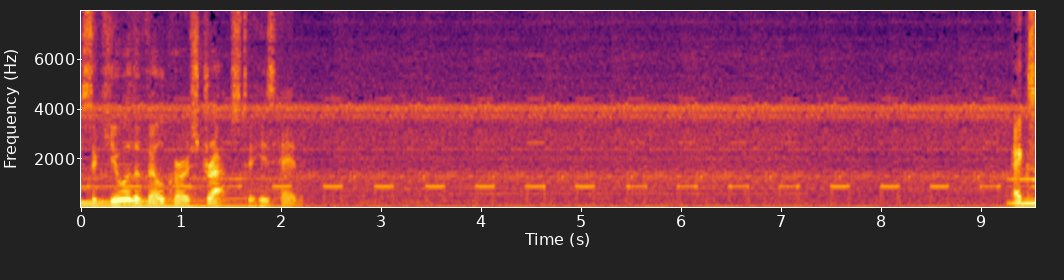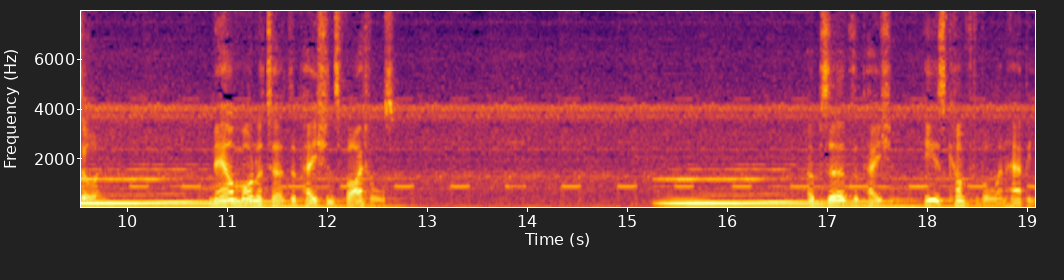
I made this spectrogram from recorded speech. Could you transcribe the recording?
Secure the Velcro straps to his head. Excellent. Now monitor the patient's vitals. Observe the patient. He is comfortable and happy.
